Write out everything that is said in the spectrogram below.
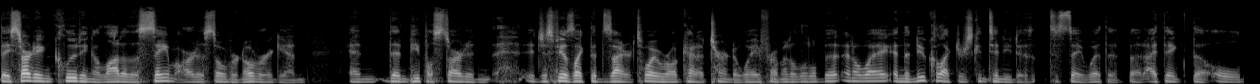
they started including a lot of the same artists over and over again. And then people started it just feels like the designer toy world kind of turned away from it a little bit in a way. And the new collectors continue to, to stay with it. But i think the old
